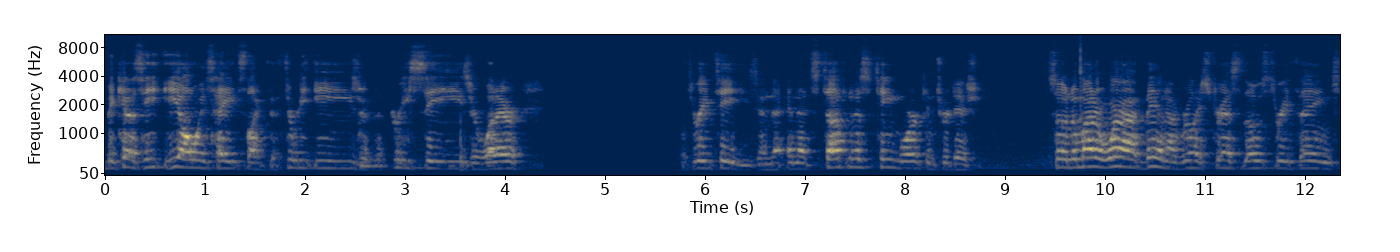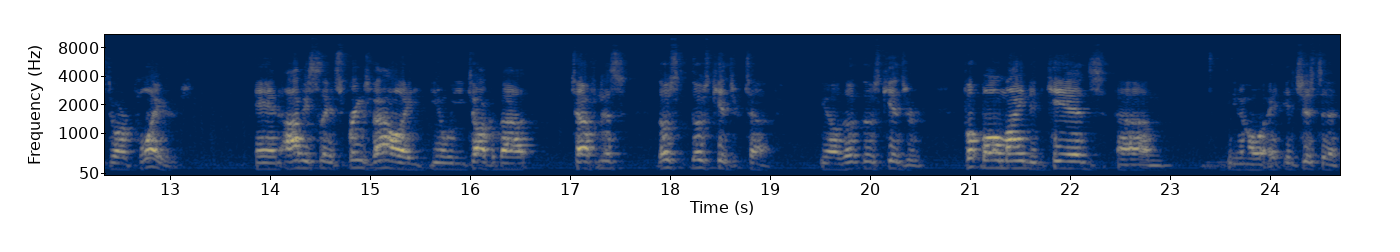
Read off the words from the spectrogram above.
because he, he always hates like the three E's or the three C's or whatever. Three T's, and, and that's toughness, teamwork, and tradition. So no matter where I've been, I've really stressed those three things to our players. And obviously at Springs Valley, you know, when you talk about toughness, those those kids are tough. You know, those, those kids are football-minded kids. Um, you know, it, it's just a,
